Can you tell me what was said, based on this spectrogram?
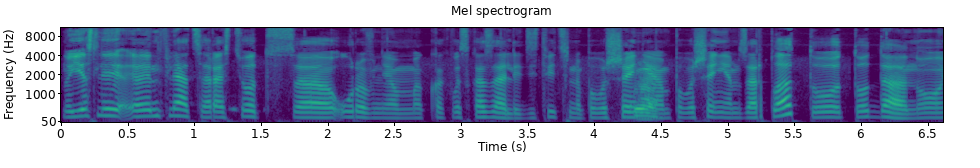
Но если э, инфляция растет с э, уровнем, как вы сказали, действительно повышением, да. повышением зарплат, то, то да, но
